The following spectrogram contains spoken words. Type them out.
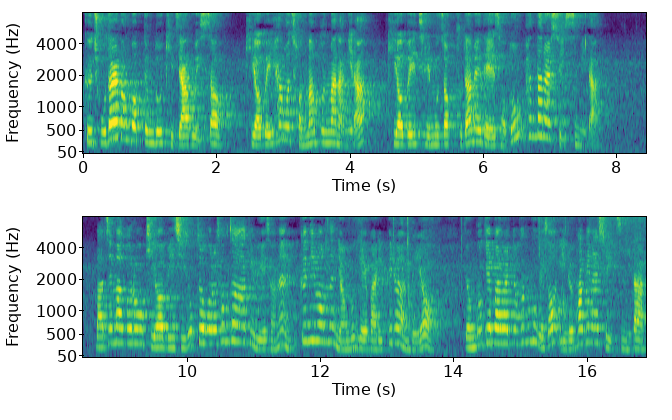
그 조달 방법 등도 기재하고 있어 기업의 향후 전망뿐만 아니라 기업의 재무적 부담에 대해서도 판단할 수 있습니다. 마지막으로 기업이 지속적으로 성장하기 위해서는 끊임없는 연구개발이 필요한데요. 연구개발 활동 항목에서 이를 확인할 수 있습니다.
